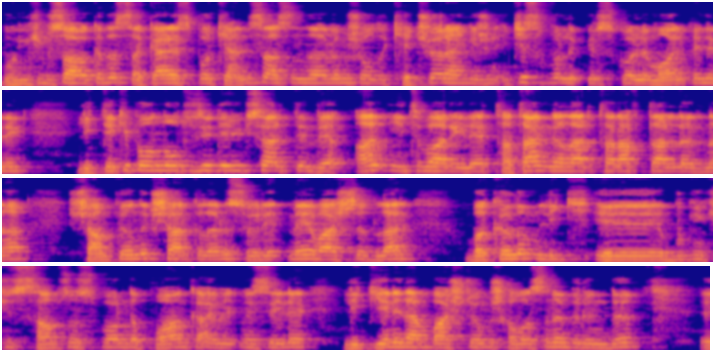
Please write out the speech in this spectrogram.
Bugünkü müsabakada Sakaryaspor kendi sahasında ağırlamış olduğu Keçiören gücünü 2-0'lık bir skorla mağlup ederek ligdeki puanını 37'ye yükseltti ve an itibariyle Tatangalar taraftarlarına şampiyonluk şarkılarını söyletmeye başladılar. Bakalım lig e, bugünkü Samsun Spor'un da puan kaybetmesiyle lig yeniden başlıyormuş havasına büründü. E,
